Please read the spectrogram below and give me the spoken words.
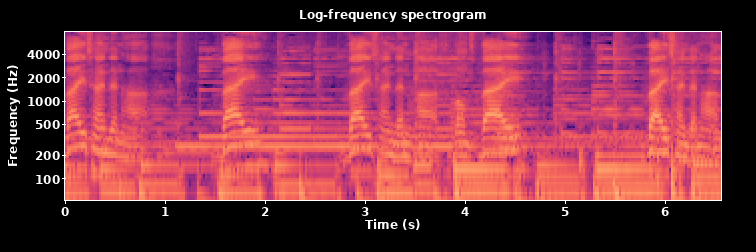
wij zijn Den Haag. Wij, wij zijn Den Haag. Want wij, wij zijn Den Haag.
